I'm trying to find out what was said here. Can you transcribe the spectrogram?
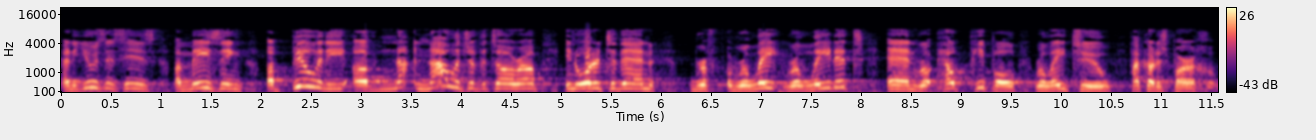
and he uses his amazing ability of knowledge of the Torah in order to then re- relate, relate it and re- help people relate to HaKadosh Baruch Hu.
